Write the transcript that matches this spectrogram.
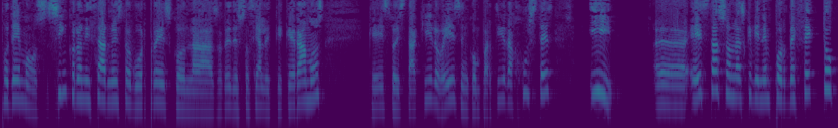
podemos sincronizar nuestro WordPress con las redes sociales que queramos, que esto está aquí, lo veis, en compartir ajustes, y Uh, estas son las que vienen por defecto,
